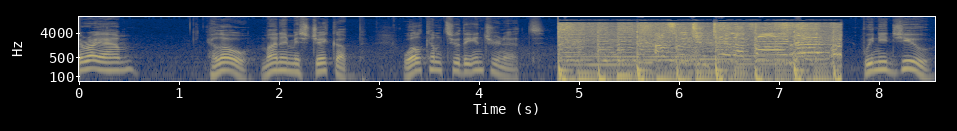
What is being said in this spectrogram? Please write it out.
Here I am. Hello, my name is Jacob. Welcome to the internet. We need you,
